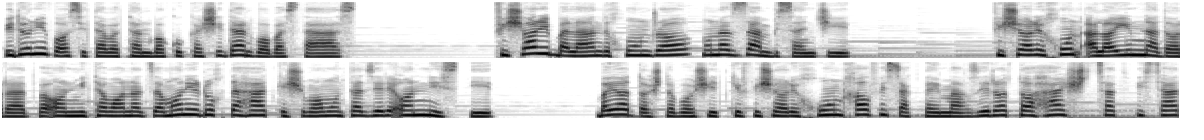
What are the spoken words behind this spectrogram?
بدون واسطه به تنباکو کشیدن وابسته است. فشار بلند خون را منظم بسنجید. فشار خون علایم ندارد و آن می تواند زمانی رخ دهد که شما منتظر آن نیستید. باید یاد داشته باشید که فشار خون خوف سکته مغزی را تا 800 فیصد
